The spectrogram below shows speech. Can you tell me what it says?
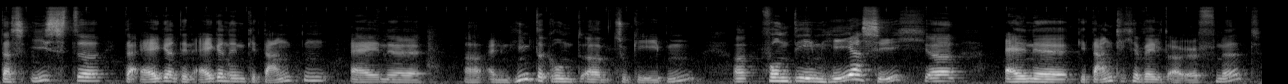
das ist eigen, den eigenen Gedanken eine, einen Hintergrund zu geben, von dem her sich eine gedankliche Welt eröffnet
